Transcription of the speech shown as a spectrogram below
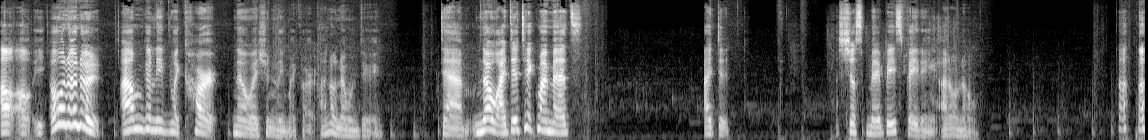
I'll, I'll, oh no no! I'm gonna leave my cart. No, I shouldn't leave my cart. I don't know what I'm doing. Damn. No, I did take my meds. I did. It's just maybe it's fading. I don't know.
